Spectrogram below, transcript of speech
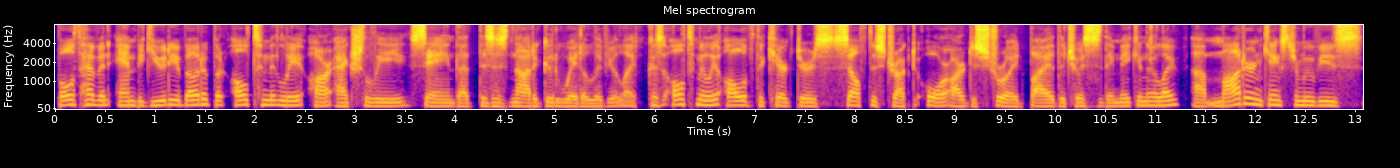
both have an ambiguity about it, but ultimately are actually saying that this is not a good way to live your life. Because ultimately, all of the characters self-destruct or are destroyed by the choices they make in their life. Uh, modern gangster movies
